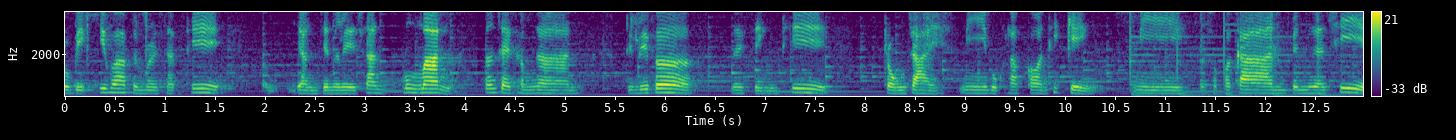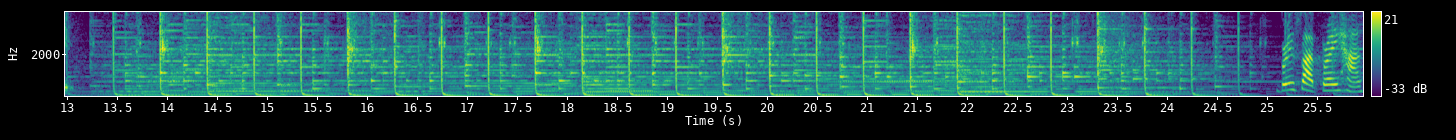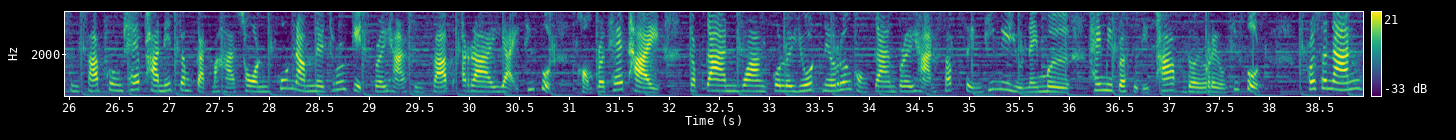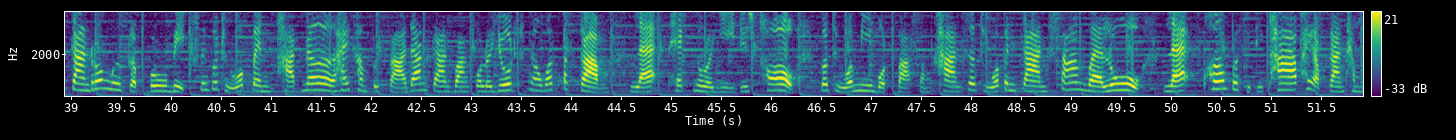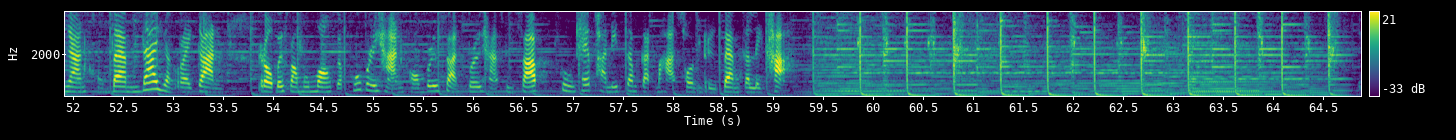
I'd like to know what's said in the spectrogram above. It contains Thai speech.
รูบิกที่ว่าเป็นบริษัทที่ยังเจเนเรชันมุ่งมั่น ตั้งใจทำงาน deliver ในสิ่งที่ตรงใจมีบุคลากรที่เก่ง มีประสบการณ์ เป็นมืออาชีพ ริษัทบริหารสินทรัพย์กรุงเทพพาณิชย์จำกัดมหาชน ผู้นำในธุรกิจบริหารสินทรัพย์รายใหญ่ที่สุดของประเทศไทย กับการวางกลยุทธ์ในเรื่องของการบริหารทรัพย์สินที่มีอยู่ในมือ ให้มีประสิทธิภาพโดยเร็วที่สุดเพราะฉะนั้นการร่วมมือกับบ u บิกซึ่งก็ถือว่าเป็นพาร์ทเนอร์ให้คำปรึกษาด้านการวางกลยุทธ์ นวัตกรรม และเทคโนโลยีดิจิทัล ก็ถือว่ามีบทบาทสำคัญ จะถือว่าเป็นการสร้าง value และเพิ่มประสิทธิภาพให้กับการทำงานของแบมได้อย่างไรกัน เราไปฟังมุมมองจากผู้บริหารของบริษัทบริหารสินทรัพย์กรุงเทพพาณิชย์จำกัดมหาชนหรือแบมกันเลยค่ะ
